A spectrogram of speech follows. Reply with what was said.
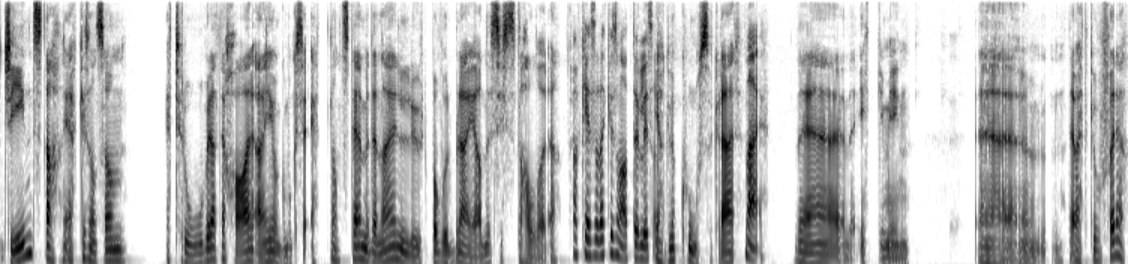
jeans, da. Jeg er ikke sånn som Jeg tror vel at jeg har ei joggebukse et eller annet sted, men den har jeg lurt på hvor blei av det siste halvåret. Ok, så det er ikke sånn at du liksom Jeg har ikke noe koseklær. Nei. Det, det er ikke min eh, Jeg veit ikke hvorfor, jeg.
